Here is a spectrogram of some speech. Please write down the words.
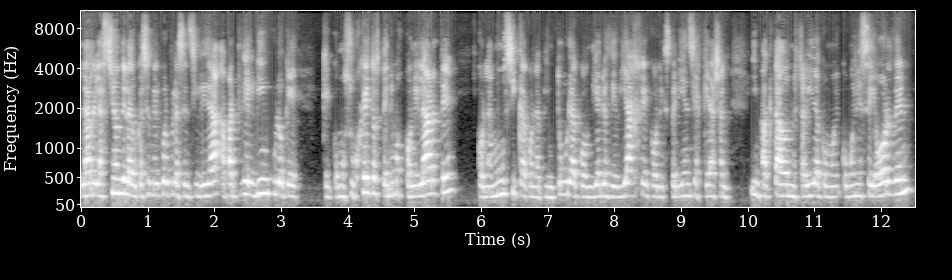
la relación de la educación del cuerpo y la sensibilidad a partir del vínculo que, que como sujetos tenemos con el arte con la música, con la pintura, con diarios de viaje, con experiencias que hayan impactado en nuestra vida como, como en ese orden.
